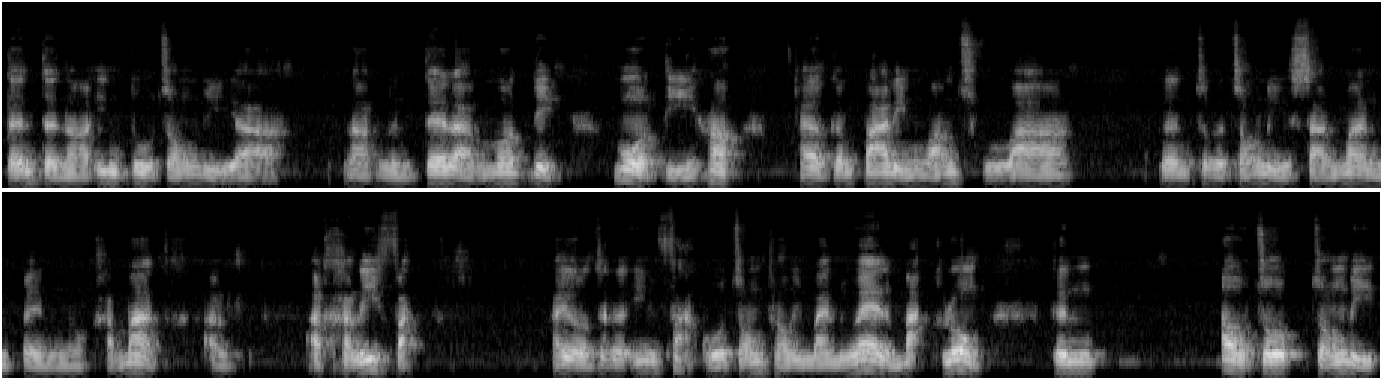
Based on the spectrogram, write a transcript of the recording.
等等啊，印度总理啊，那伦德拉莫迪莫迪哈，还有跟巴林王储啊，跟这个总理萨曼本哈马德啊啊哈利法，还有这个英法国总统 Emmanuel Macron，跟澳洲总理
